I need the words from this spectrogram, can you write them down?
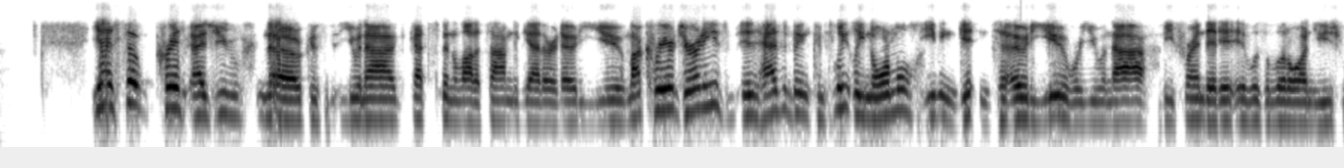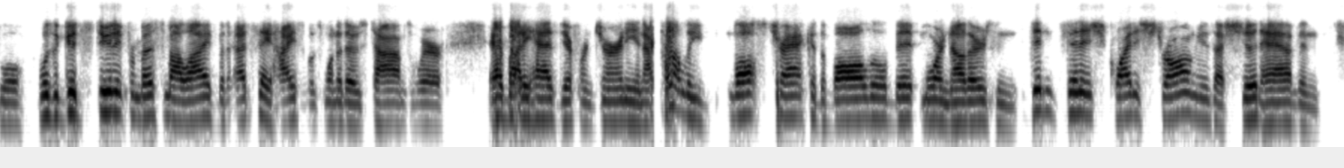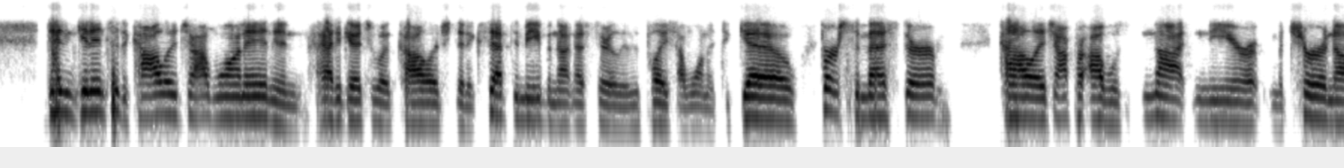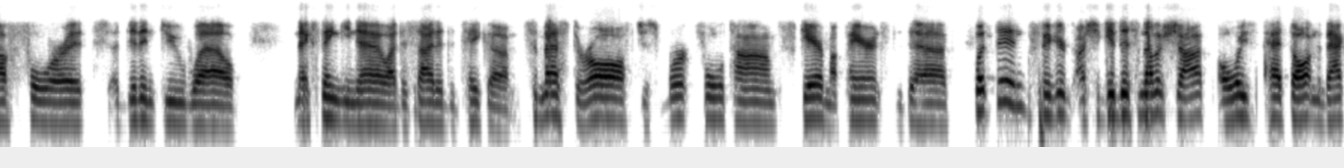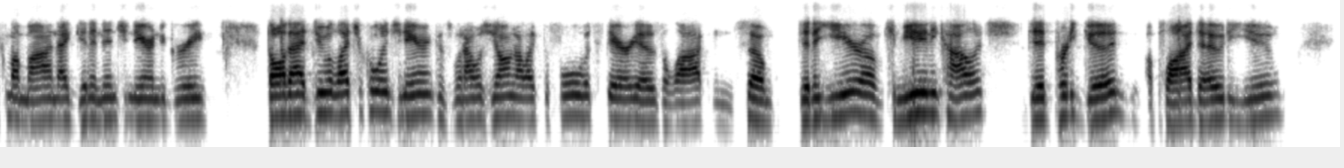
Yeah, so Chris, as you know, because you and I got to spend a lot of time together at ODU, my career journey is, it hasn't been completely normal. Even getting to ODU, where you and I befriended, it, it was a little unusual. Was a good student for most of my life, but I'd say high school was one of those times where everybody has different journey, and I probably lost track of the ball a little bit more than others, and didn't finish quite as strong as I should have, and didn't get into the college I wanted and had to go to a college that accepted me, but not necessarily the place I wanted to go. First semester, college, I, I was not near mature enough for it. I didn't do well. Next thing you know, I decided to take a semester off, just work full time, scared my parents to death. But then figured I should give this another shot. Always had thought in the back of my mind I'd get an engineering degree thought I'd do electrical engineering because when I was young, I liked to fool with stereos a lot. And so did a year of community college, did pretty good, applied to ODU,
